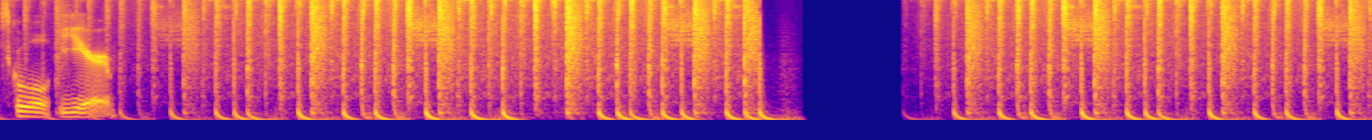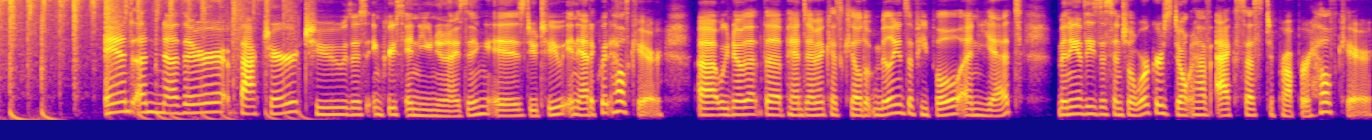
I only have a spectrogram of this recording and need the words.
school year. And another factor to this increase in unionizing is due to inadequate healthcare. Uh, we know that the pandemic has killed millions of people, and yet many of these essential workers don't have access to proper healthcare.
